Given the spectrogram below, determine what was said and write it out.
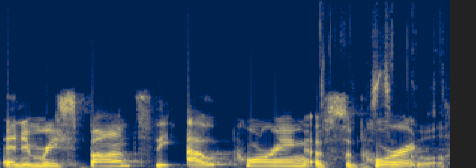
And in response, the outpouring of support so cool.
